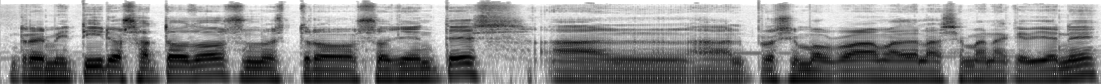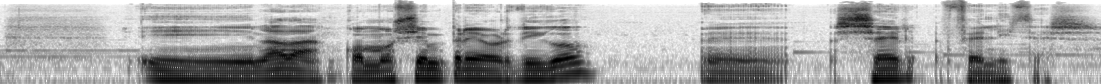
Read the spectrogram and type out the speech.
remitiros a todos nuestros oyentes al, próximo programa de la semana que viene. Y nada, como siempre os digo, eh, ser felices.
